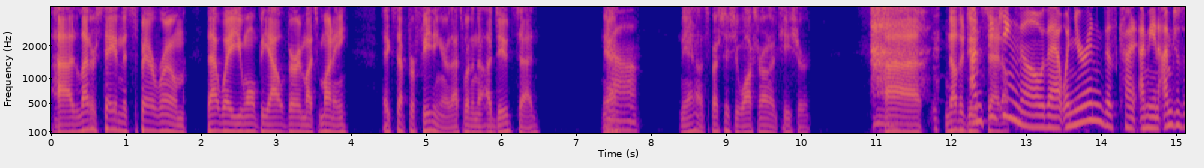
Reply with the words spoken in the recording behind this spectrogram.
Uh, let her stay in the spare room. That way, you won't be out very much money, except for feeding her. That's what an, a dude said. Yeah. yeah, especially if she walks around in a t-shirt. Uh, another dude I'm said, thinking though that when you're in this kind, I mean, I'm just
